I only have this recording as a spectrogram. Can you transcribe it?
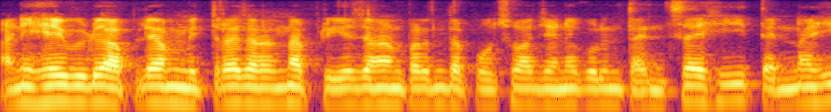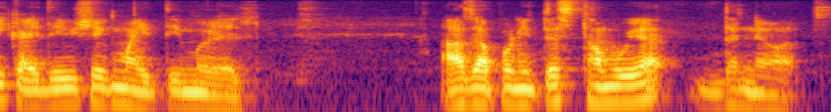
आणि हे व्हिडिओ आपल्या मित्रजणांना प्रियजनांपर्यंत पोहोचवा जेणेकरून त्यांचाही त्यांनाही कायदेविषयक माहिती मिळेल. आज आपण इथेच थांबूया. धन्यवाद.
